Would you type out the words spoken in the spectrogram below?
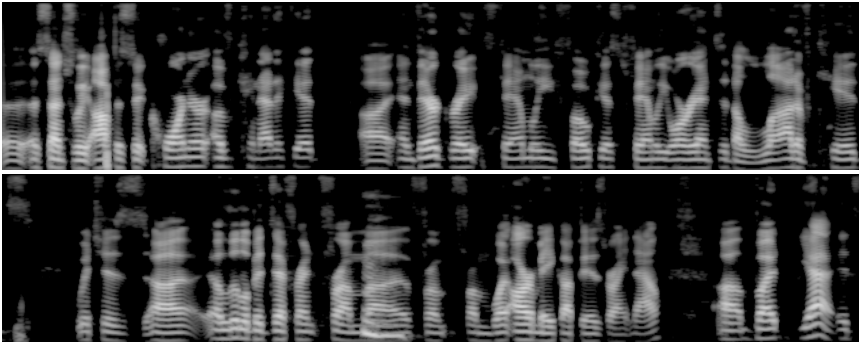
uh, essentially opposite corner of Connecticut. Uh, and they're great, family focused, family oriented, a lot of kids. Which is uh, a little bit different from mm-hmm. from from what our makeup is right now, but yeah, it's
